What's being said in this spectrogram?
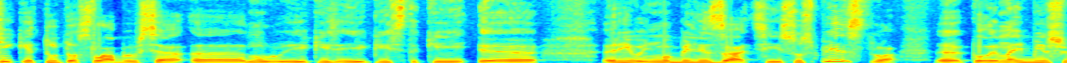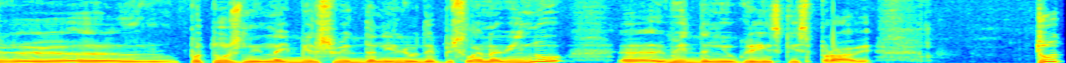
Тільки тут ослабився е, ну, якийсь, якийсь такий е, рівень мобілізації суспільства, е, коли найбільш потужні, найбільш віддані люди пішли на війну, віддані українській справі, тут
